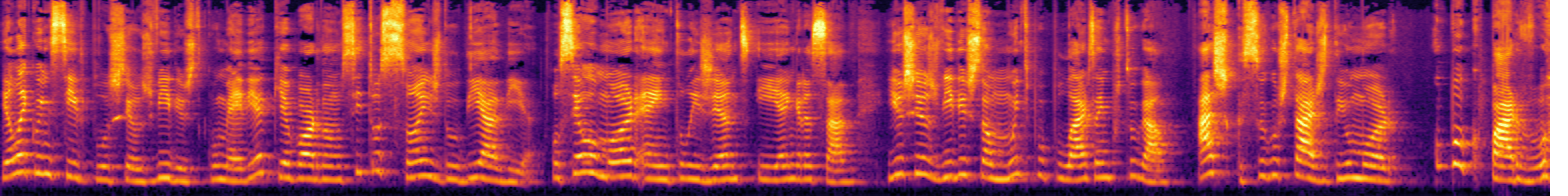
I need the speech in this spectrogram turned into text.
Ele é conhecido pelos seus vídeos de comédia que abordam situações do dia a dia. O seu humor é inteligente e engraçado e os seus vídeos são muito populares em Portugal. Acho que se gostares de humor um pouco parvo,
